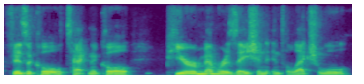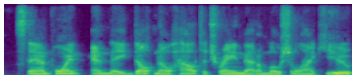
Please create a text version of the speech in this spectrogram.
physical, technical, pure memorization, intellectual standpoint, and they don't know how to train that emotional IQ.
